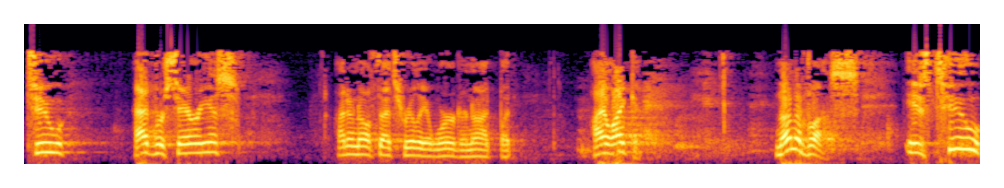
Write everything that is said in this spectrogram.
too adversarious. I don't know if that's really a word or not, but I like it. None of us is too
